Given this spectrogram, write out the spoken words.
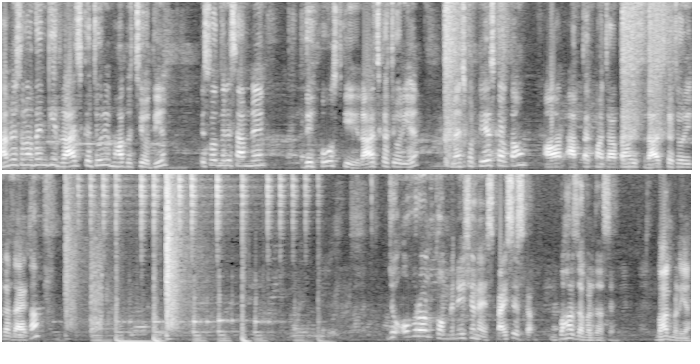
हमने सुना था इनकी राज कचौरी बहुत अच्छी होती है। इस वक्त मेरे सामने द होस्ट की राज कचौरी है। मैं इसको टेस्ट करता हूँ और आप तक पहुँचाता हूँ इस राज कचौरी का जायका। जो ओवरऑल कॉम्बिनेशन है स्पाइसेस का, बहुत ज़बरदस्त है। बहुत बढ़िया।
